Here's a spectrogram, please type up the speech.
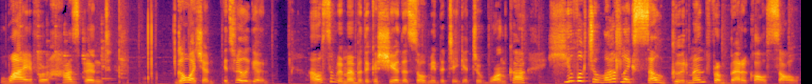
wife or husband. Go watch it. It's really good. I also remember the cashier that sold me the ticket to Wonka. He looked a lot like Saul Goodman from Better Call Saul.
